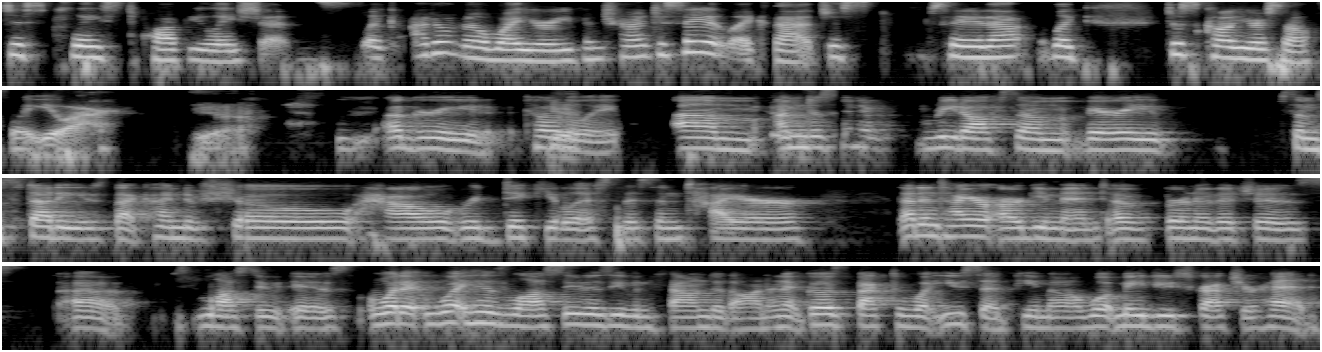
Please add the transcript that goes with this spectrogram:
displaced populations. Like, I don't know why you're even trying to say it like that. Just say that, like, just call yourself what you are. Yeah. Agreed. Totally. Yeah. Um, I'm just going to read off some very, some studies that kind of show how ridiculous this entire, that entire argument of Brnovich's uh, lawsuit is, what it, what his lawsuit is even founded on, and it goes back to what you said, Pimo. What made you scratch your head?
